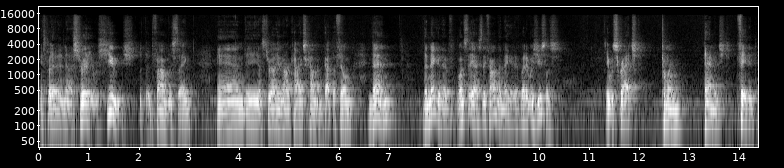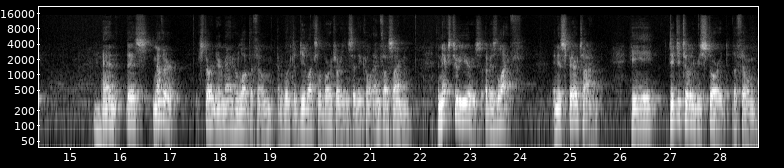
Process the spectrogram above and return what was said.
In Australia, it was huge that they'd found this thing. And the Australian archives come and got the film. Then the negative, once they, yes, they found the negative, but it was useless. It was scratched, torn, damaged, faded. Mm. And there's another extraordinary man who loved the film and worked at Deluxe Laboratories in Sydney called Anthos Simon. The next two years of his life, in his spare time, he digitally restored the film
